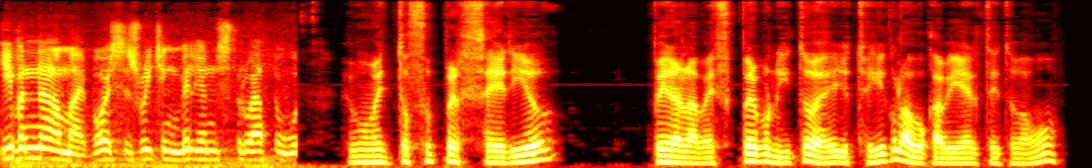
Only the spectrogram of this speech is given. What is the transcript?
Even now, my voice is reaching millions throughout the world. Un momento súper serio, pero a la vez súper bonito, ¿eh? Yo estoy aquí con la boca abierta y todo, vamos.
